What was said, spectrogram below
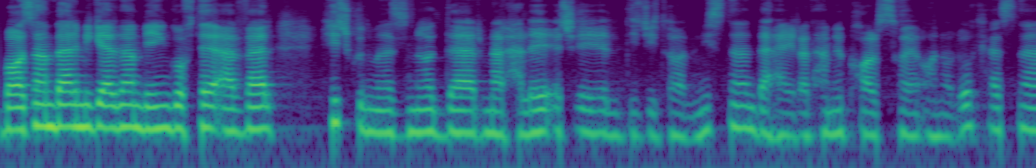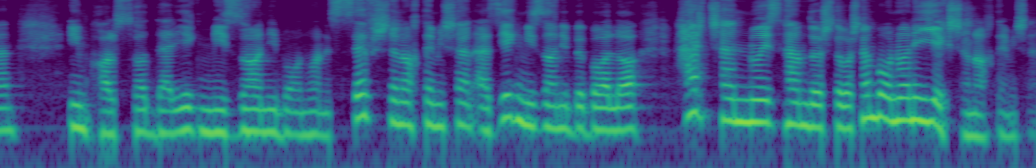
بازم برمیگردم به این گفته اول هیچ کدوم از اینا در مرحله HAL دیجیتال نیستن. در حقیقت همه پالس های آنالوگ هستن. این پالس ها در یک میزانی به عنوان صفر شناخته میشن. از یک میزانی به بالا هر چند نویز هم داشته باشن به عنوان یک شناخته میشن.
